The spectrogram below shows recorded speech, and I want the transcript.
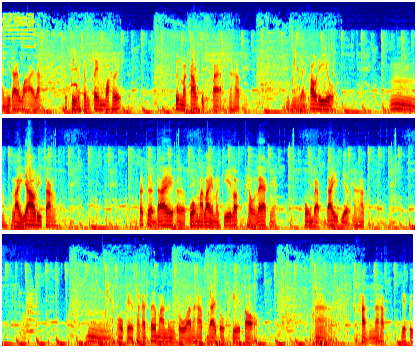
อันนี้ได้วายละโอ้โหเต็มเต็มๆว่ะเฮ้ย ขึ้นมา 98 นะครับยังเข้าดีอยู่ อืม ไหลยาวดีจัง ถ้าเกิดได้เอ่อพวงมาลัยเมื่อกี้แล้วแถวแรกเนี่ย คงแบบได้อีกเยอะนะครับ อืม โอเคสกัตเตอร์มา1ตัวนะครับ ได้ตัวเคต่อ อ่า ขันนะครับ เรียกเป็น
